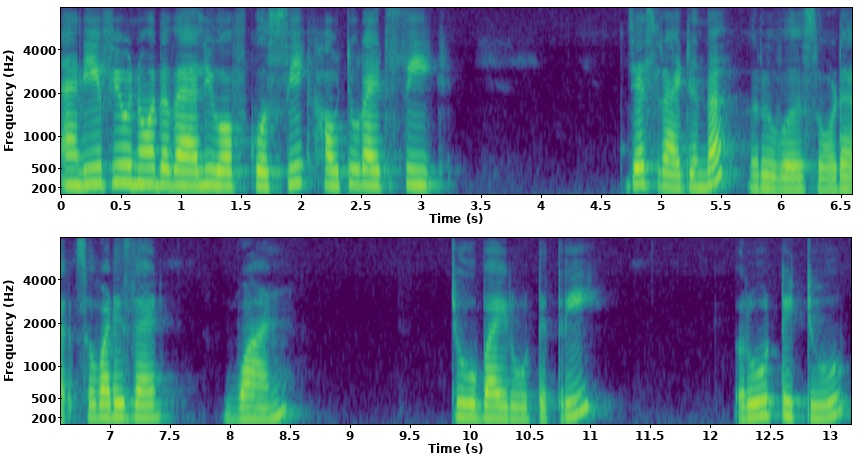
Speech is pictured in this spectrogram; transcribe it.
And if you know the value of cosec, how to write sec? Just write in the reverse order. So what is that? 1, 2 by root 3, root 2,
